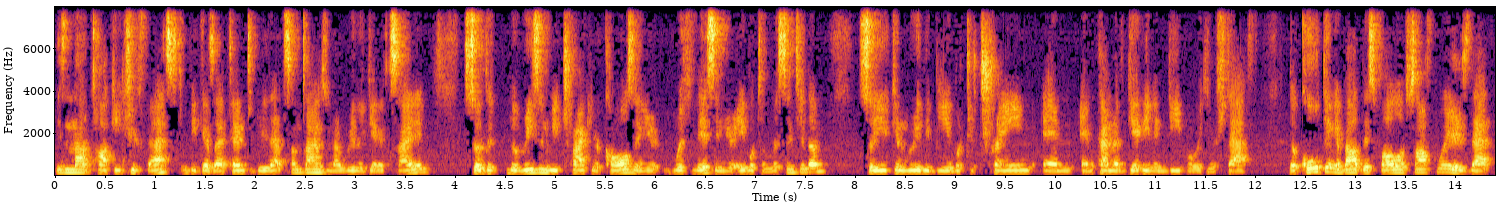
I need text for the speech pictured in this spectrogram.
is not talking too fast because I tend to do that sometimes when I really get excited. So the, the reason we track your calls and you're with this and you're able to listen to them so you can really be able to train and, and kind of get even deeper with your staff. The cool thing about this follow-up software is that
